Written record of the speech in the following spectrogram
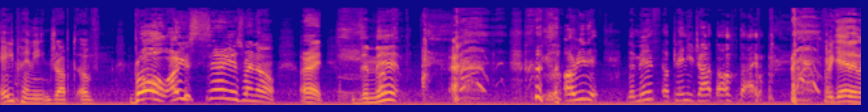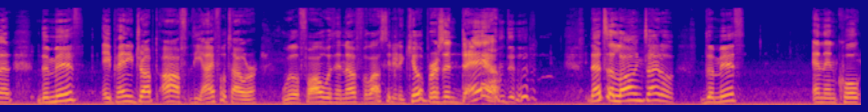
a penny dropped of. Bro, are you serious right now? All right, the myth. I'll read it. The myth: a penny dropped off the Eiffel. Forget it, man. The myth: a penny dropped off the Eiffel Tower will fall with enough velocity to kill a person. Damn, dude. That's a long title. The myth, and then quote:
